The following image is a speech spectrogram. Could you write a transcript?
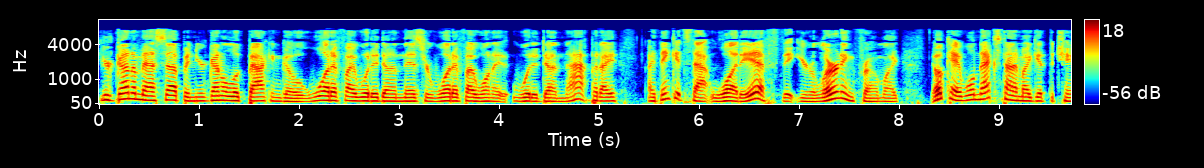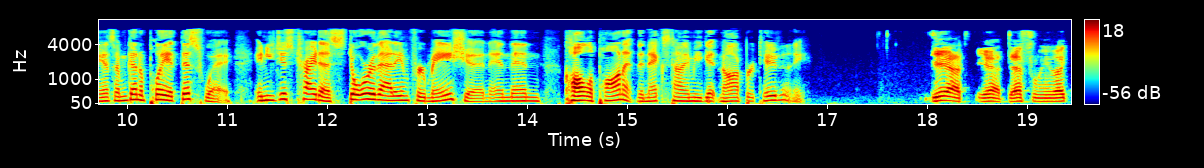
you're gonna mess up and you're gonna look back and go, what if I would have done this or what if I would have done that? But I, I think it's that what if that you're learning from. Like, okay, well next time I get the chance, I'm gonna play it this way. And you just try to store that information and then call upon it the next time you get an opportunity. Yeah, yeah, definitely. Like,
